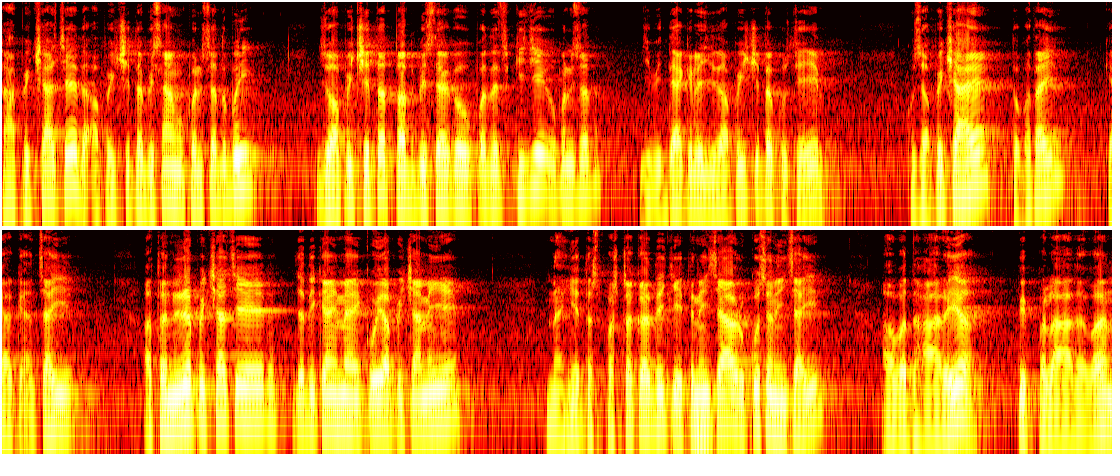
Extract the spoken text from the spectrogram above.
सापेक्षा चेद, अपेक्षित विषय उपनिषद बुरी। जो अपेक्षित, तद विषय को उपदेश कीजिए उपनिषद। जी विद्या के लिए यदि अपेक्षित कुछ है, कुछ अपेक्षा है तो बताइए, क्या क्या चाहिए? अथवा निरपेक्षा चेद, यदि कहीं नहीं, कोई अपेक्षा नहीं है नहीं है तो स्पष्ट कर दीजिए, इतने ही चाहिए और कुछ नहीं चाहिए। अवधारय पिप्पलादवन,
